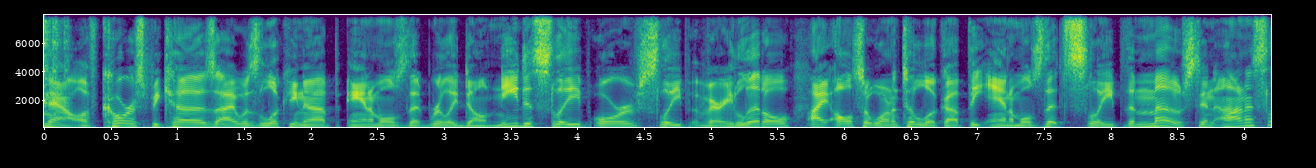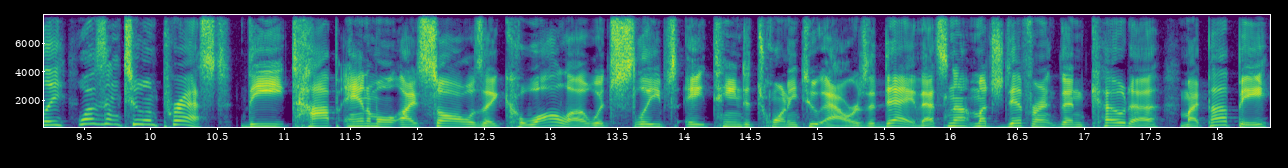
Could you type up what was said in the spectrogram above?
Now, of course, because I was looking up animals that really don't need to sleep or sleep very little, I also wanted to look up the animals that sleep the most, and honestly, wasn't too impressed. The top animal I saw was a koala, which sleeps 18 to 22 hours a day. That's not much different than Coda, my puppy,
